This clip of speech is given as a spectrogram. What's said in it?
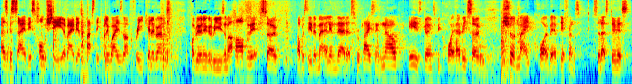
As I can say, this whole sheet of ABS plastic probably weighs about three kilograms. Probably only going to be using about half of it. So obviously the metal in there that's replacing it now is going to be quite heavy. So should make quite a bit of difference. So let's do this.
